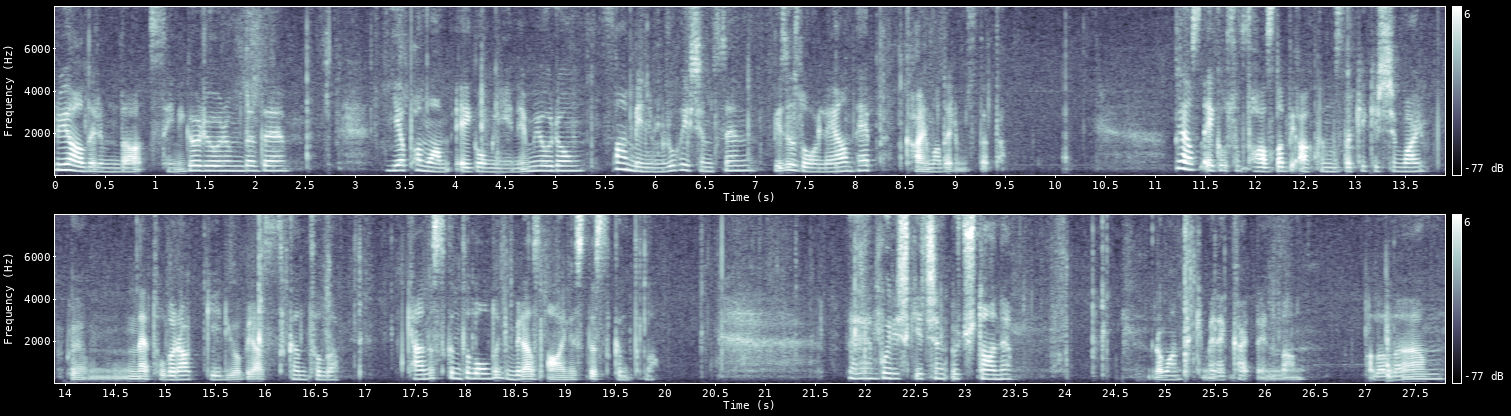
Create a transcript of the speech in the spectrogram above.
Rüyalarımda seni görüyorum dedi. Yapamam, egomu yenemiyorum. Sen benim ruh eşimsin. Bizi zorlayan hep karmalarımız dedi. Biraz egosu fazla bir aklınızdaki kişi var. Net olarak geliyor. Biraz sıkıntılı. Kendi sıkıntılı olduğu gibi biraz ailesi de sıkıntılı. Bu ilişki için 3 tane romantik melek kartlarından alalım.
